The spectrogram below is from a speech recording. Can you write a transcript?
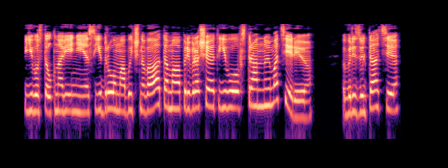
Его столкновение с ядром обычного атома превращает его в странную материю. В результате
